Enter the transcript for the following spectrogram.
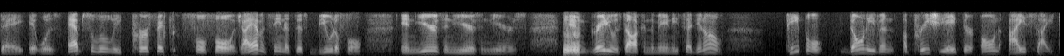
Day it was absolutely perfect full foliage. I haven't seen it this beautiful in years and years and years. Mm-hmm. And Grady was talking to me, and he said, "You know, people don't even appreciate their own eyesight."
